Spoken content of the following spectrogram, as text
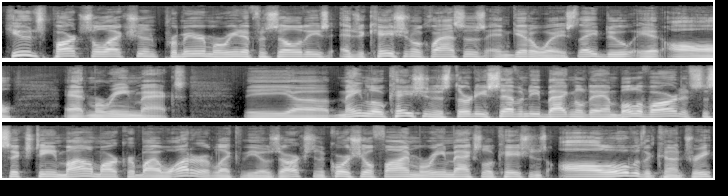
huge part selection, premier marina facilities, educational classes, and getaways. They do it all at Marine Max. The uh, main location is 3070 Bagnell Dam Boulevard. It's the 16 mile marker by water at Lake of the Ozarks. And of course, you'll find Marine Max locations all over the country.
